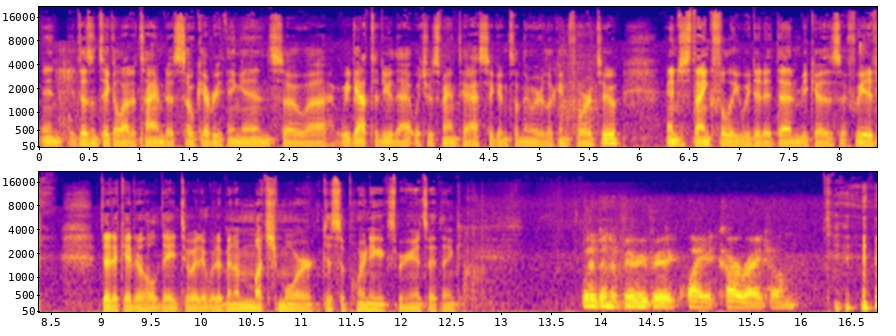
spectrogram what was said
and it doesn't take a lot of time to soak everything in. So uh, we got to do that, which was fantastic and something we were looking forward to. And just thankfully we did it then because if we had dedicated a whole day to it, it would have been a much more disappointing experience. I think. Would have been a very very quiet car ride home.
